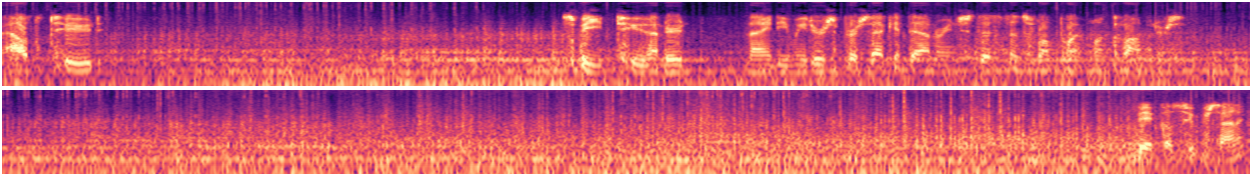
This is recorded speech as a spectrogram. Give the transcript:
Altitude. Speed 290 meters per second. Downrange distance 1.1 kilometers. Vehicle supersonic.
